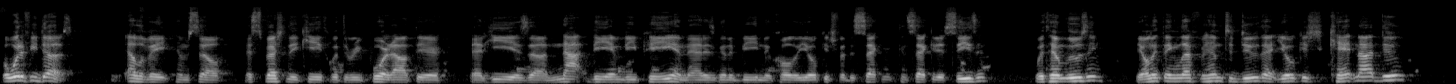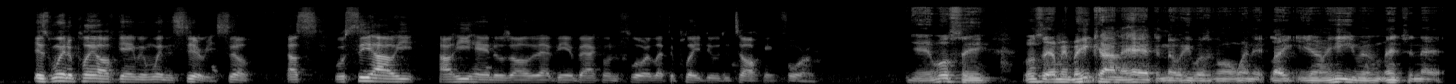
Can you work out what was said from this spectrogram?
But what if he does elevate himself, especially Keith, with the report out there that he is uh, not the MVP, and that is going to be Nikola Jokic for the second consecutive season. With him losing, the only thing left for him to do that Jokic can't not do is win a playoff game and win the series. So we'll see how he how he handles all of that being back on the floor. Let the play do the talking for him. Yeah, we'll see. We'll see. I mean, but he kind of had to know he wasn't going to win it. Like you know, he even mentioned that.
